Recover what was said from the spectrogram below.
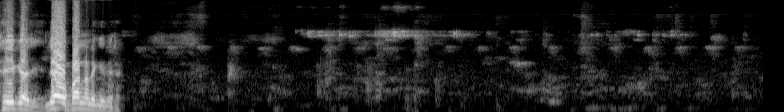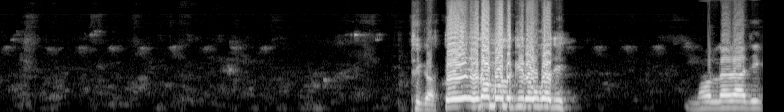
ਠੀਕ ਹੈ ਜੀ, ਲਿਆਓ ਬੰਨ ਲਗੀ ਵੀਰ। ਠੀਕ ਆ। ਤੇ ਇਹਦਾ ਮੁੱਲ ਕੀ ਰਹੂਗਾ ਜੀ? ਮੁੱਲ ਇਹਦਾ ਜੀ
